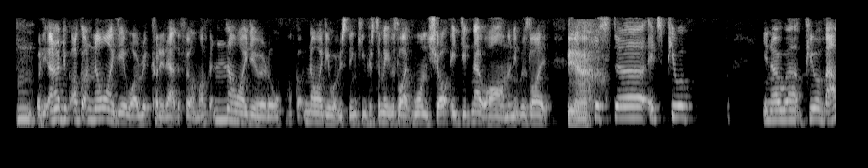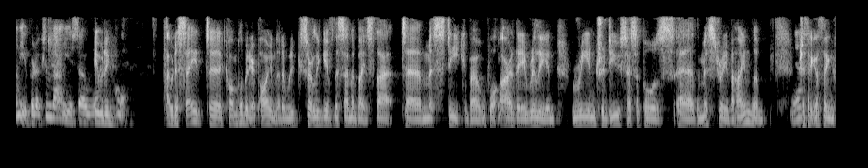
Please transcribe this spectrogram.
But and I do, I've got no idea why Rick cut it out of the film. I've got no idea at all. I've got no idea what he was thinking because to me it was like one shot. It did no harm, and it was like Yeah. just uh, it's pure. You know, uh, pure value, production value. So It would- not? I would say to complement your point that it would certainly give the Cenobites that uh, mystique about what are they really, and reintroduce, I suppose, uh, the mystery behind them. Which I think I think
